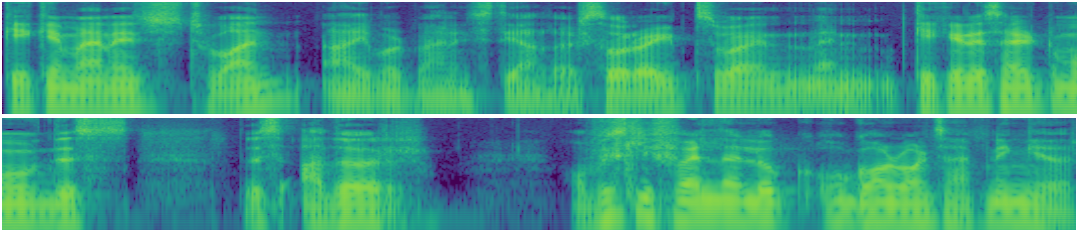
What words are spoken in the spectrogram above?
KK managed one, I would manage the other. So right, so when, when KK decided to move this this other, obviously felt that look, oh God, what's happening here,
